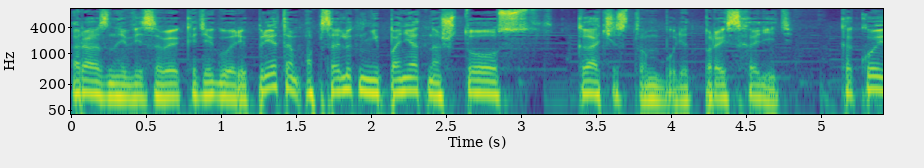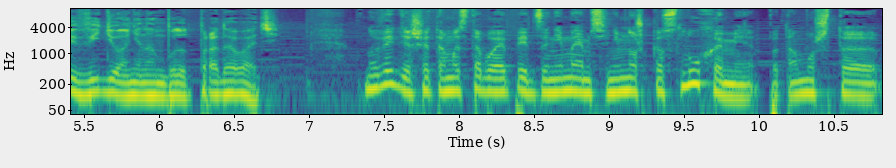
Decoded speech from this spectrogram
разные весовые категории. При этом абсолютно непонятно, что с качеством будет происходить. Какое видео они нам будут продавать. Ну, видишь, это мы с тобой опять занимаемся немножко слухами, потому что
